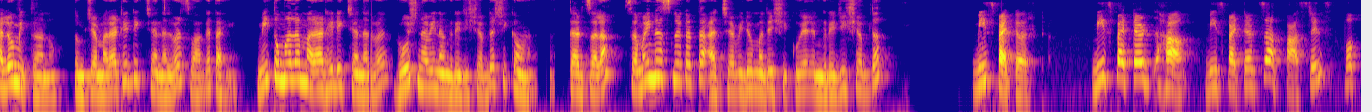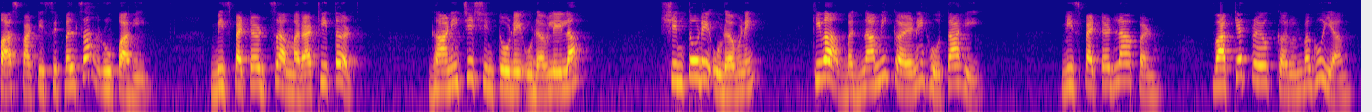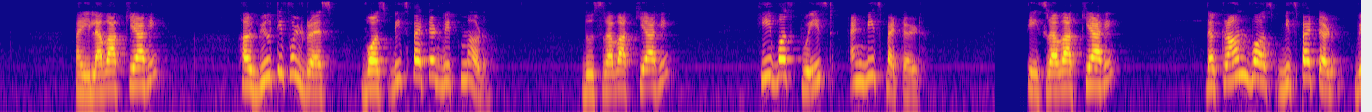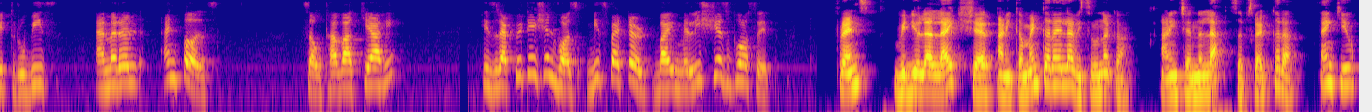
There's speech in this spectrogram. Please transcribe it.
Hello मित्रांनो तुमच्या Marathi Dick चॅनलवर स्वागत आहे. मी तुम्हाला मराठी डिक चॅनलवर रोज नवीन अंग्रेजी शब्द शिकवणार. तर चला समय नसणं करता आजच्या व्हिडिओमध्ये शिकूया इंग्रजी शब्द. बीस पॅटर्ड बीज पॅटर्ड हा बीस स्पॅटर्डचा पास्टेन्स व पास पार्टिसिपलचा रूप आहे. बी स्पॅटर्डचा मराठीत अर्थ घाणीचे शिंतोडे उडवलेला शिंतोडे उडवणे किंवा बदनामी करणे होत आहे. बी स्पॅटर्डला आपण वाक्यात प्रयोग करून बघूया. पहिला वाक्य आहे her beautiful dress was bespattered with mud दुसरा वाक्य आहे ही वॉज क्विस्ड अँड बी स्पॅटर्ड तिसरा वाक्य आहे the crown was bespattered with rubies emerald and pearls चौथा वाक्य आहे His reputation was bespattered by by gossip. Gossip friends व्हिडिओला लाईक शेअर आणि कमेंट करायला विसरू नका. आणि चॅनलला सबस्क्राईब करा. थँक्यू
